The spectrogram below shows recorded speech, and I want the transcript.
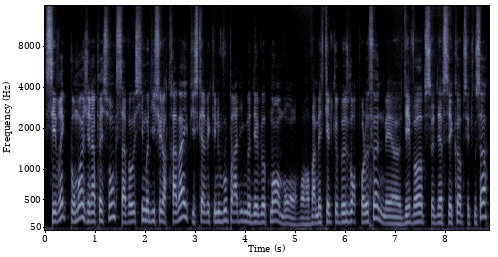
c'est vrai que pour moi, j'ai l'impression que ça va aussi modifier leur travail, puisqu'avec les nouveaux paradigmes de développement, bon, on va mettre quelques buzzwords pour le fun, mais euh, DevOps, DevSecOps et tout ça,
